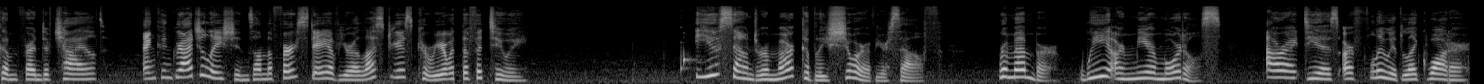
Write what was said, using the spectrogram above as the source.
Welcome, friend of Childe, and congratulations on the first day of your illustrious career with the Fatui. You sound remarkably sure of yourself. Remember, we are mere mortals. Our ideas are fluid like water.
